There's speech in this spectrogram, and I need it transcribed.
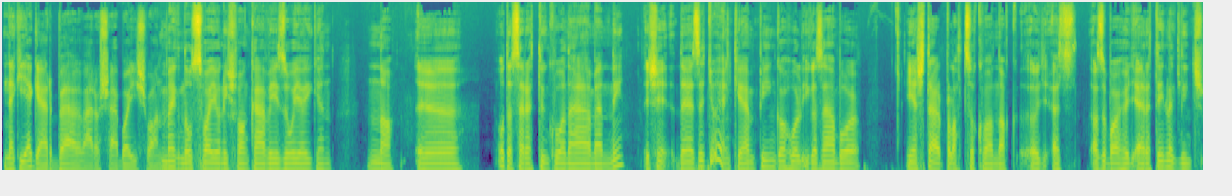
Neki Eger belvárosába is van. Meg Noszvajon is van kávézója, igen. Na, ö, oda szerettünk volna elmenni, és, de ez egy olyan kemping, ahol igazából ilyen stálplacok vannak. Hogy ez, az a baj, hogy erre tényleg nincs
